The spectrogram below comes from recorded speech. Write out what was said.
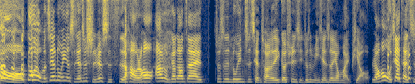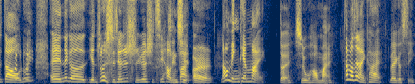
呦，各位，我们今天录音的时间是十月十四号，然后阿伦刚刚在就是录音之前传了一个讯息，就是明先生要买票，然后我现在才知道录音，哎，那个演出的时间是十月十七号礼拜二，然后明天卖，对，十五号卖。他们要在哪里开？Legacy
